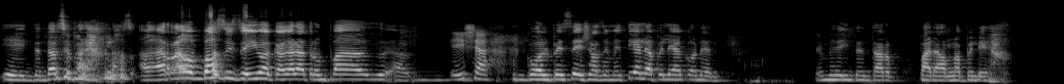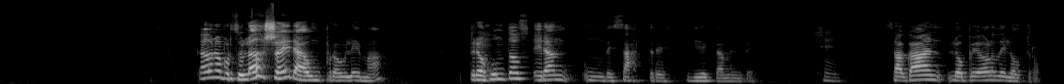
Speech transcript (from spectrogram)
E intentar separarlos, agarraba un vaso y se iba a cagar a trompadas, a Ella. golpes ella, se metía en la pelea con él. En vez de intentar parar la pelea. Cada uno por su lado ya era un problema. Pero juntos eran un desastre directamente. Sí. Sacaban lo peor del otro.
